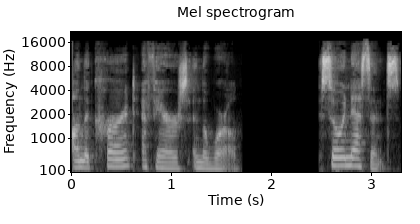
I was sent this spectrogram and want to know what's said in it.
on the current affairs in the world. So, in essence,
